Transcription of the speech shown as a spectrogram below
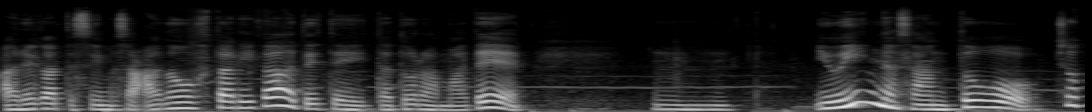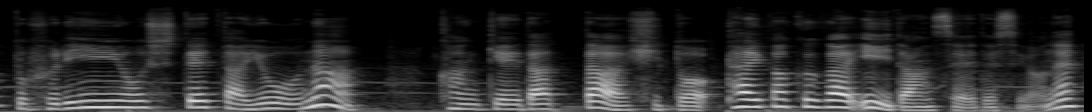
あれがってすいません。あのお二人が出ていたドラマで、うん、ユインナさんとちょっと不倫をしてたような関係だった人体格がいい男性ですよね。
